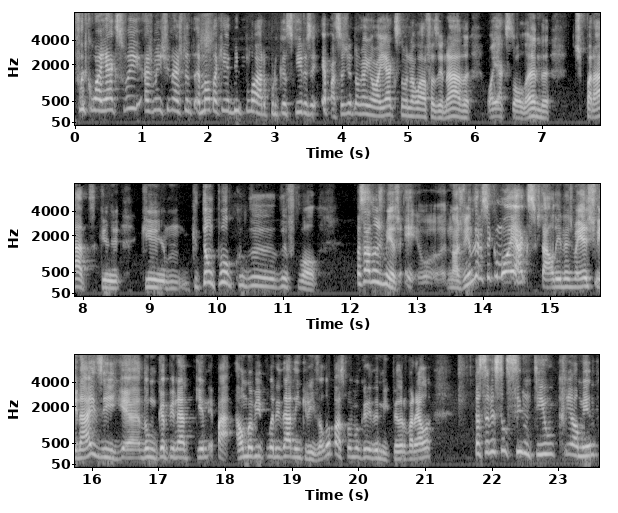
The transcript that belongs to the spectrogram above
Foi com o Ajax, foi às meias finais. Portanto, a malta aqui é bipolar, porque a seguir, assim, epá, se a gente não ganha o Ajax, não anda lá a fazer nada, o Ajax da Holanda, disparate, que, que, que tão pouco de, de futebol. Passado uns meses, nós vimos era ser como o Ajax, que está ali nas meias finais e é de um campeonato pequeno. Epá, há uma bipolaridade incrível. Eu passo para o meu querido amigo Pedro Varela para saber se ele sentiu que realmente uh,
